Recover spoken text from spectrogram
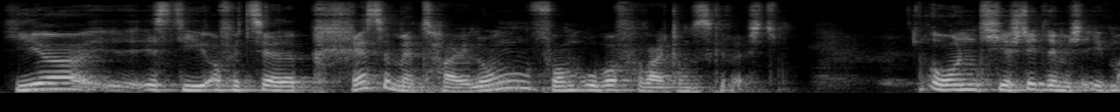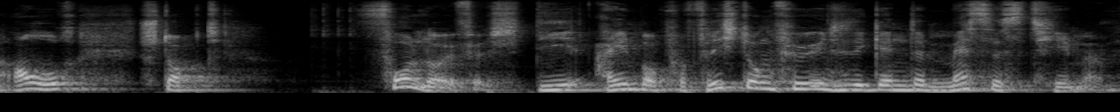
hier ist die offizielle Pressemitteilung vom Oberverwaltungsgericht. Und hier steht nämlich eben auch, stoppt vorläufig die Einbauverpflichtung für intelligente Messsysteme.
